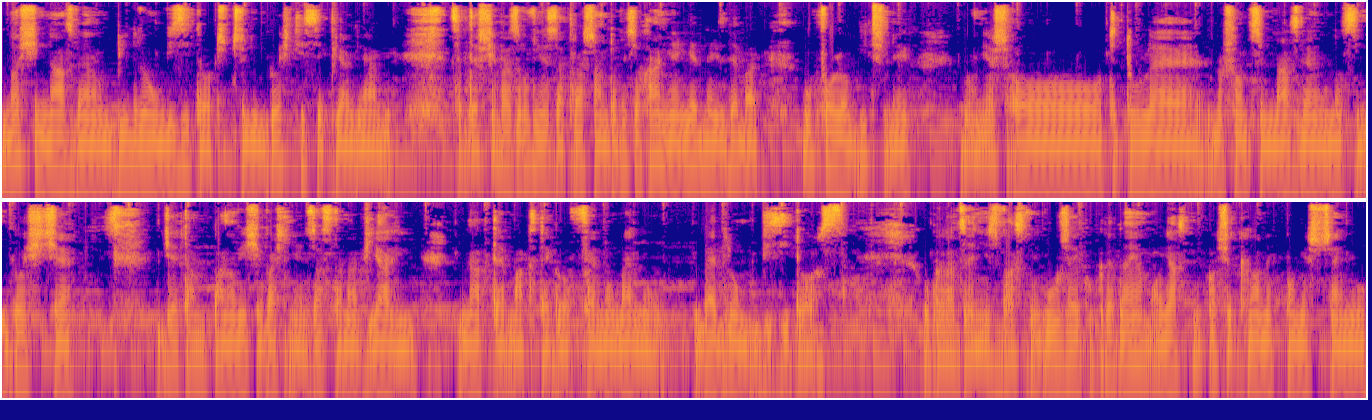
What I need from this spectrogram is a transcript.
nosi nazwę Bidroom Visitors, czyli gości sypialniami. Serdecznie Was również zapraszam do wysłuchania jednej z debat ufologicznych, również o tytule noszącym nazwę Nocni Goście, gdzie tam panowie się właśnie zastanawiali na temat tego fenomenu Bedroom Visitors. Uprowadzeni z własnych łóżek opowiadają o jasnych, oświetlonych pomieszczeniu,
